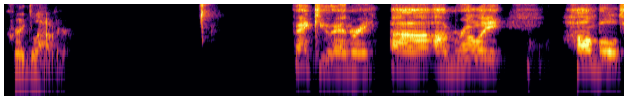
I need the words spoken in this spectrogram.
Craig Lowder. Thank you, Henry. Uh, I'm really humbled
